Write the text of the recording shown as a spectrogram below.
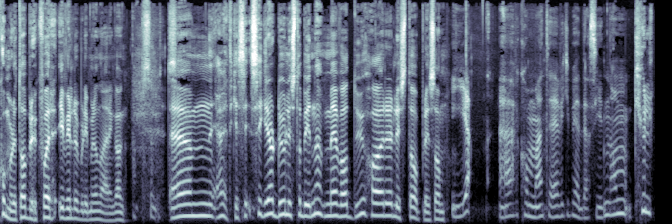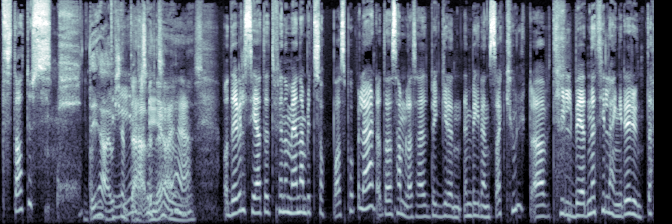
kommer du til å ha bruk for i Vil du bli millionær en gang. Absolutt. Um, jeg vet ikke, Sigrid, har du lyst til å begynne med hva du har lyst til å opplyse om? Ja. Jeg kom meg til Wikipedia-siden om kultstatus. Det er jo er Ja, ja. Og det vil si at et fenomen har blitt såpass populært at det har samla seg begren en begrensa kult av tilbedende tilhengere rundt det.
